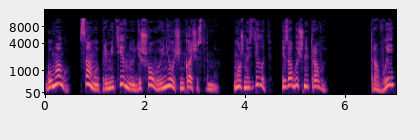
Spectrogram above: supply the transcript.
Бумагу Самую примитивную, дешевую и не очень качественную можно сделать из обычной травы. «Травы?»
